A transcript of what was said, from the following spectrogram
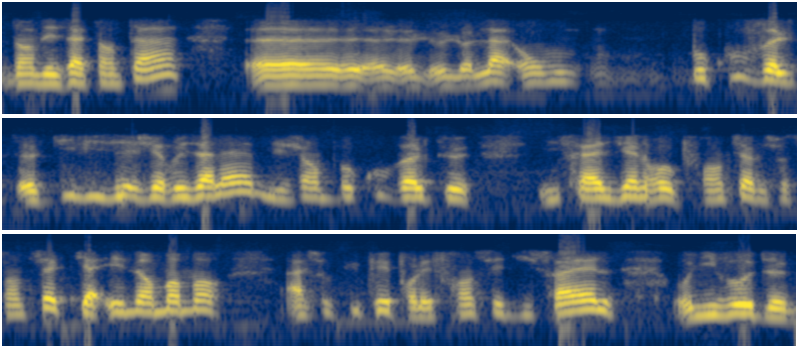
dans des attentats. Euh, là, beaucoup veulent diviser Jérusalem. Les gens beaucoup veulent que Israël vienne aux frontières de 67. Il y a énormément à s'occuper pour les Français d'Israël au niveau de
